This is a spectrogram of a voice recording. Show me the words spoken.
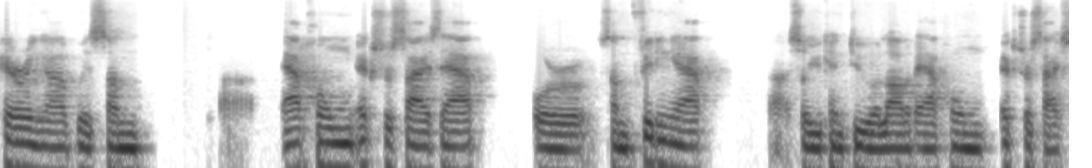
pairing up with some uh, at-home exercise app or some fitting app, uh, so you can do a lot of at-home exercise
